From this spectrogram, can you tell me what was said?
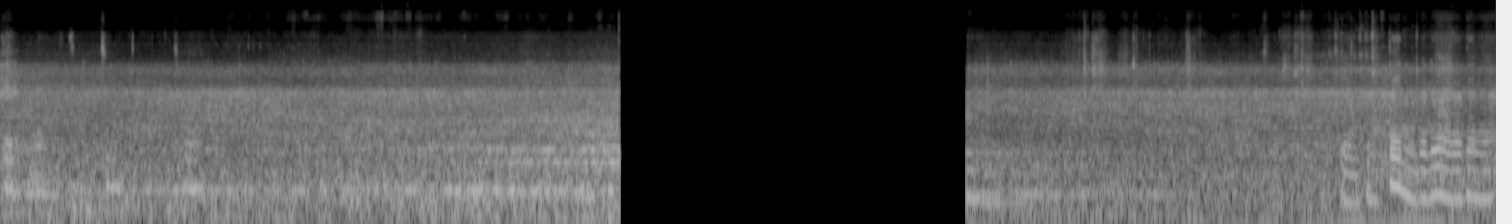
เต้นเนี่ยจึ๊งจึ๊งเสียงเต้นๆไปด้วยแล้วทีเนี้ย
